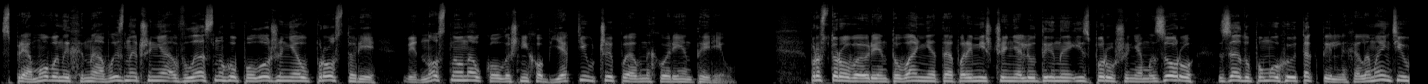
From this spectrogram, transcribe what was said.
спрямованих на визначення власного положення в просторі відносно навколишніх об'єктів чи певних орієнтирів. Просторове орієнтування та переміщення людини із порушеннями зору за допомогою тактильних елементів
